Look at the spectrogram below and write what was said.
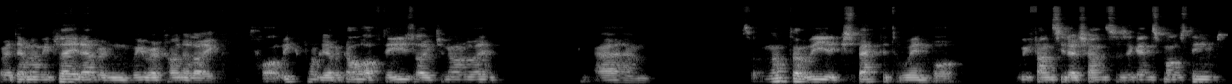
But then when we played Everton, we were kind of like, oh, we could probably have a goal off these, like you know what I mean. Um, so not that we expected to win, but we fancied our chances against most teams.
